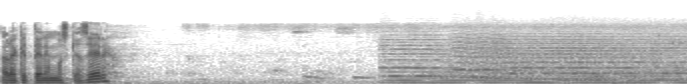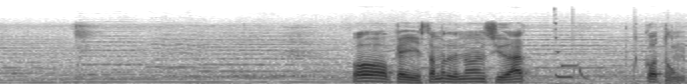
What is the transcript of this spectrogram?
Ahora qué tenemos que hacer. Ok, estamos de nuevo en Ciudad Cotton.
